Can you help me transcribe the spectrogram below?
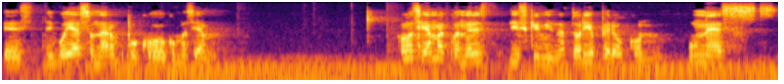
este, voy a sonar un poco, ¿cómo se llama? ¿Cómo se llama cuando eres discriminatorio pero con unas,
